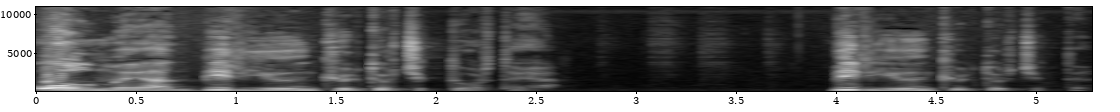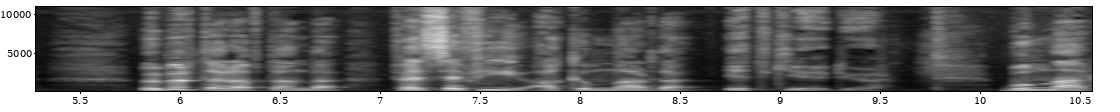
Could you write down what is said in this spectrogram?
olmayan bir yığın kültür çıktı ortaya. Bir yığın kültür çıktı. Öbür taraftan da felsefi akımlar da etki ediyor. Bunlar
